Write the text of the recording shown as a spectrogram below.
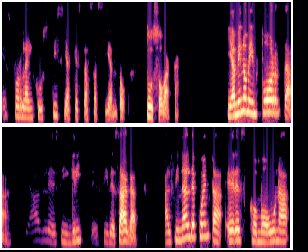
es por la injusticia que estás haciendo tú, Sobaca. Y a mí no me importa y grites y deshagas. Al final de cuentas, eres como una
